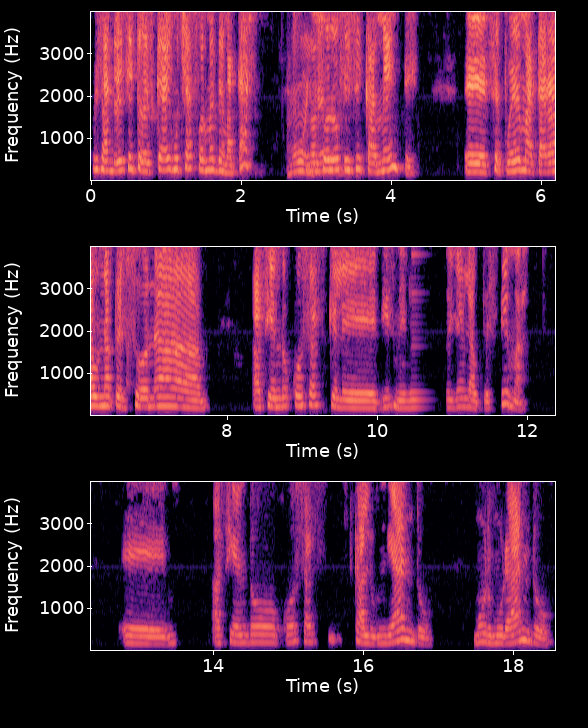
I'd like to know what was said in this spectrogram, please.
Pues Andresito, es que hay muchas formas de matar, no solo físicamente. Eh, se puede matar a una persona haciendo cosas que le disminuyen la autoestima, eh, haciendo cosas calumniando, murmurando.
